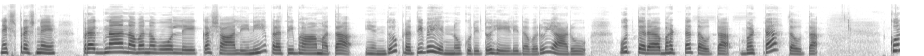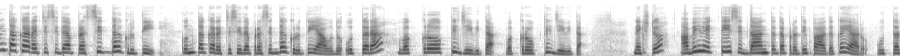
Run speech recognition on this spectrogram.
ನೆಕ್ಸ್ಟ್ ಪ್ರಶ್ನೆ ಪ್ರಜ್ಞಾನವನವೋಲ್ಲೇಖ ಶಾಲಿನಿ ಪ್ರತಿಭಾಮತ ಎಂದು ಪ್ರತಿಭೆಯನ್ನು ಕುರಿತು ಹೇಳಿದವರು ಯಾರು? ಉತ್ತರ, ಭಟ್ಟ ತೌತ ಭಟ್ಟ ತೌತ. ಕುಂತಕ ರಚಿಸಿದ ಪ್ರಸಿದ್ಧ ಕೃತಿ, ಕುಂತಕ ರಚಿಸಿದ ಪ್ರಸಿದ್ಧ ಕೃತಿ ಯಾವುದು? ಉತ್ತರ, ವಕ್ರೋಕ್ತಿ ಜೀವಿತ ವಕ್ರೋಕ್ತಿ ಜೀವಿತ. ನೆಕ್ಸ್ಟು ಅಭಿವ್ಯಕ್ತಿ ಸಿದ್ಧಾಂತದ ಪ್ರತಿಪಾದಕ ಯಾರು? ಉತ್ತರ,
